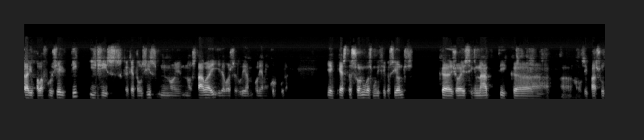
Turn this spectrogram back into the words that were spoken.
Ràdio Palafrugell, TIC i GIS, que aquest el GIS no, no estava i llavors li hem, li hem incorporat. I aquestes són les modificacions que jo he signat i que eh, els hi passo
